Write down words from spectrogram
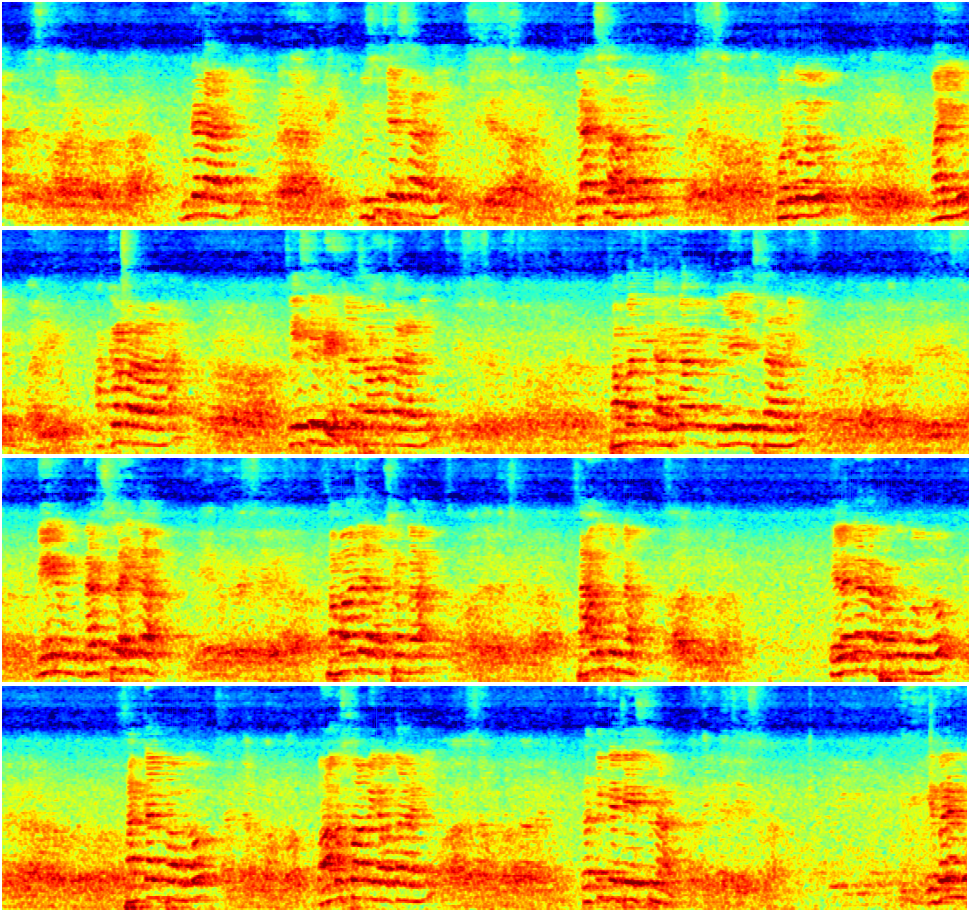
ఉండడానికి కృషి చేస్తానని డ్రగ్స్ అమ్మకం కొనుగోలు మరియు అక్రమ రవాణా చేసే వ్యక్తుల సమాచారాన్ని సంబంధిత అధికారులకు తెలియజేస్తానని నేను డ్రగ్స్ రహిత సమాజ లక్ష్యంగా సాగుతున్న తెలంగాణ ప్రభుత్వంలో సంకల్పంలో భాగస్వామిని అవుతారని ప్రతిజ్ఞ చేస్తున్నాను. ఎవరం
